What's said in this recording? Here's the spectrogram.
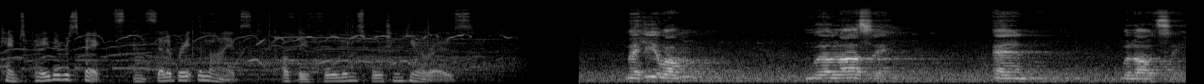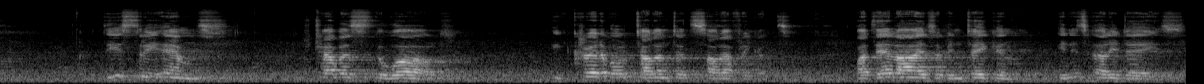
came to pay their respects and celebrate the lives of their fallen sporting heroes. Mwelase, and Mulaudzi. These three M's traverse the world. Incredible, talented South Africans. But their lives have been taken in its early days.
